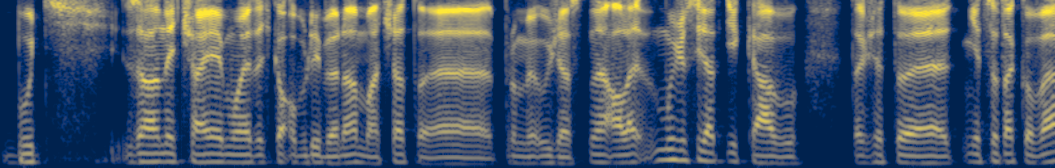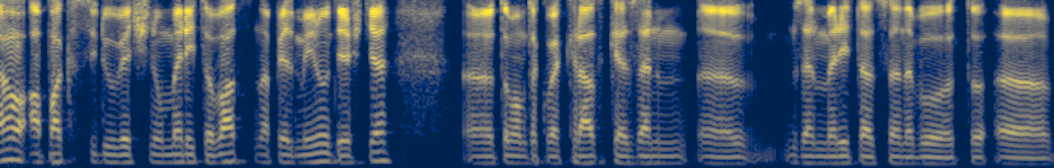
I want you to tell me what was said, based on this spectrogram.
buď zelený čaj je moje teďka oblíbená mača, to je pro mě úžasné, ale můžu si dát i kávu, takže to je něco takového. A pak si jdu většinou meditovat na pět minut ještě, uh, to mám takové krátké zen, uh, zen meditace, nebo to, uh,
